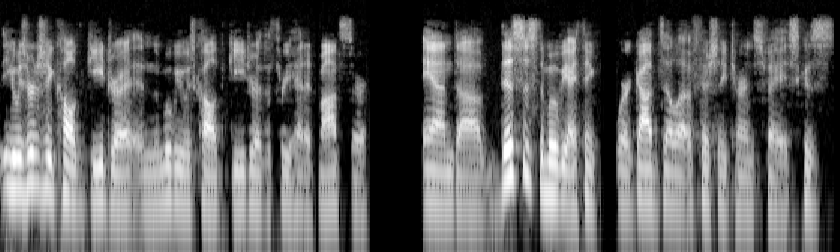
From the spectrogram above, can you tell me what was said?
He was originally called Ghidra, and the movie was called Ghidra, the Three-Headed Monster. And uh, this is the movie I think where Godzilla officially turns face because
